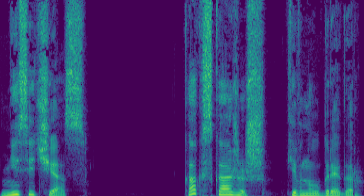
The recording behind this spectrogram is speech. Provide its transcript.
Не сейчас. Как скажешь, кивнул Грегор.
